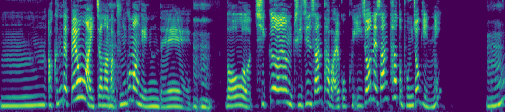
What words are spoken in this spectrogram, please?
음, 아, 근데 빼옹아 있잖아. 나 응. 궁금한 게 있는데. 응 응 너 지금 뒤진 산타 말고 그 이전의 산타도 본 적이 있니? 응?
